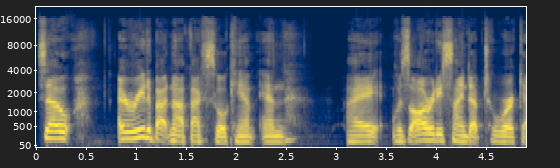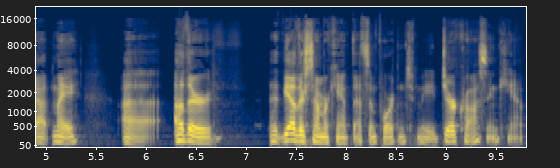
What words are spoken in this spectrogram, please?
So, I read about not back to school camp and I was already signed up to work at my uh, other the other summer camp that's important to me, Deer Crossing Camp,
